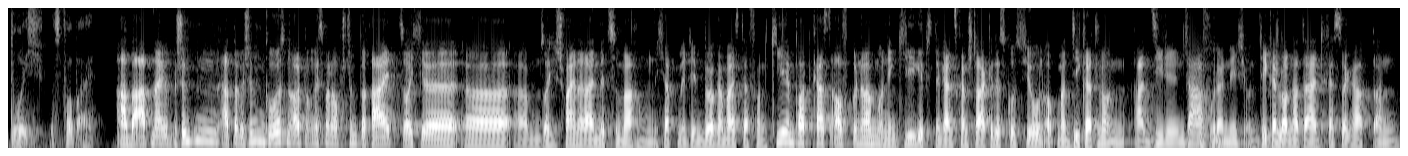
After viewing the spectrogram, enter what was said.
durch, das ist vorbei. Aber ab einer bestimmten, ab einer bestimmten Größenordnung ist man auch bestimmt bereit, solche, äh, ähm, solche Schweinereien mitzumachen. Ich habe mit dem Bürgermeister von Kiel einen Podcast aufgenommen und in Kiel gibt es eine ganz, ganz starke Diskussion, ob man Decathlon ansiedeln darf mhm. oder nicht. Und Decathlon hat da Interesse gehabt an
